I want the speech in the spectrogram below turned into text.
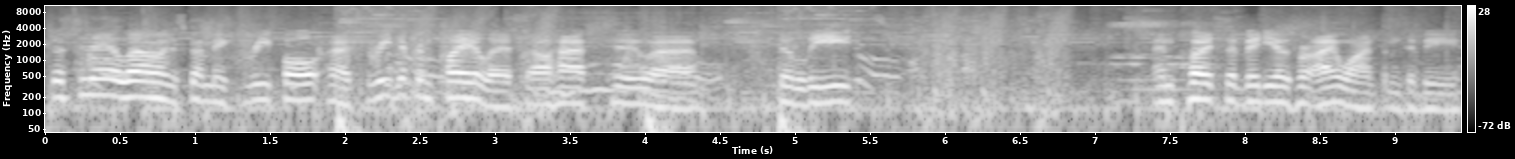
Just today alone, it's going to make three full, uh, three different playlists. I'll have to uh, delete and put the videos where I want them to be.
